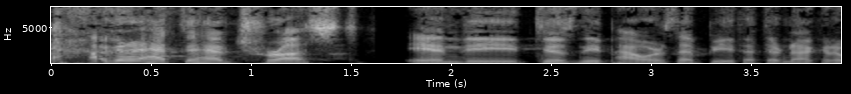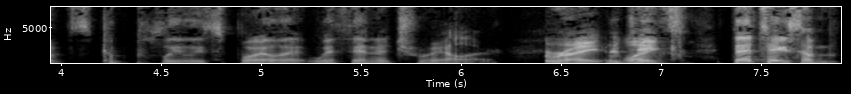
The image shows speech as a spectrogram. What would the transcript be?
I'm gonna have to have trust in the Disney powers that be that they're not gonna completely spoil it within a trailer. Right, That like takes that takes some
